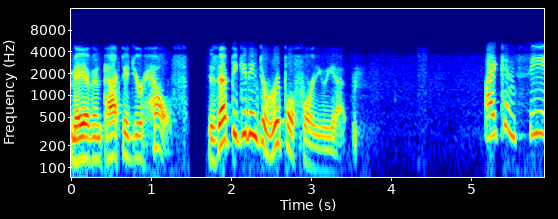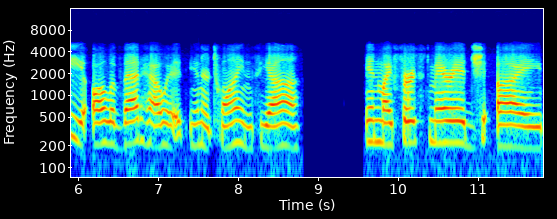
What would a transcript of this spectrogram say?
may have impacted your health. Is that beginning to ripple for you yet? I can see all of that, how it intertwines, yeah. In my first marriage, I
